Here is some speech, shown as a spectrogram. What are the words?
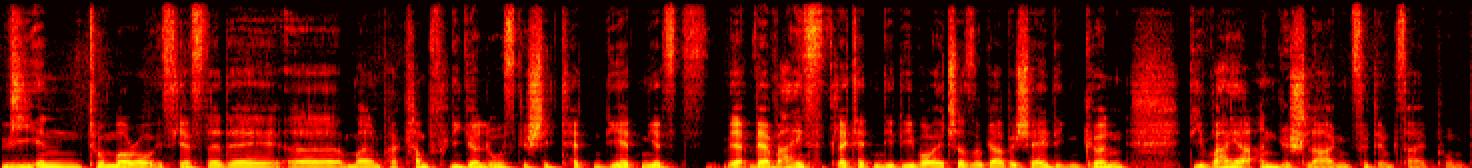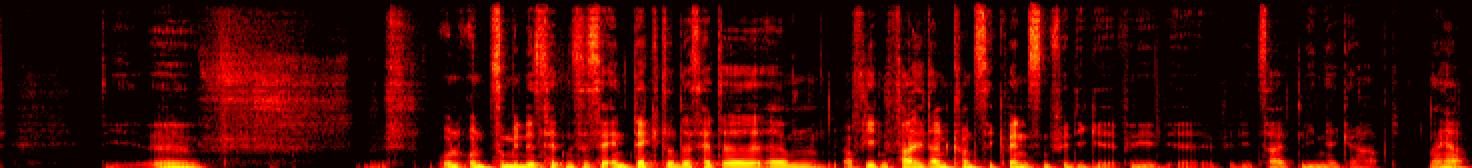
wie in Tomorrow is Yesterday, äh, mal ein paar Kampfflieger losgeschickt hätten. Die hätten jetzt, wer, wer weiß, vielleicht hätten die die Voyager sogar beschädigen können. Die war ja angeschlagen zu dem Zeitpunkt. Äh, und, und zumindest hätten sie es ja entdeckt und das hätte ähm, auf jeden Fall dann Konsequenzen für die, für, die, äh, für die Zeitlinie gehabt. Naja,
